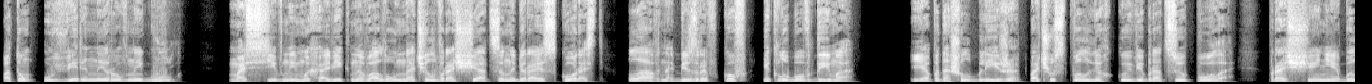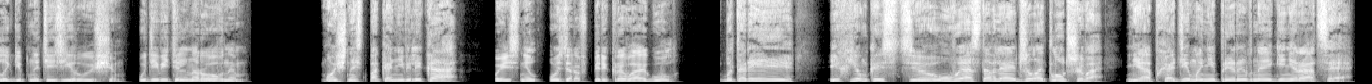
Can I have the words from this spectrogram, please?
потом уверенный ровный гул. Массивный маховик на валу начал вращаться, набирая скорость, плавно, без рывков и клубов дыма. Я подошел ближе, почувствовал легкую вибрацию пола. Вращение было гипнотизирующим, удивительно ровным. «Мощность пока невелика», — пояснил Озеров, перекрывая гул. «Батареи, их емкость, увы, оставляет желать лучшего. Необходима непрерывная генерация.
